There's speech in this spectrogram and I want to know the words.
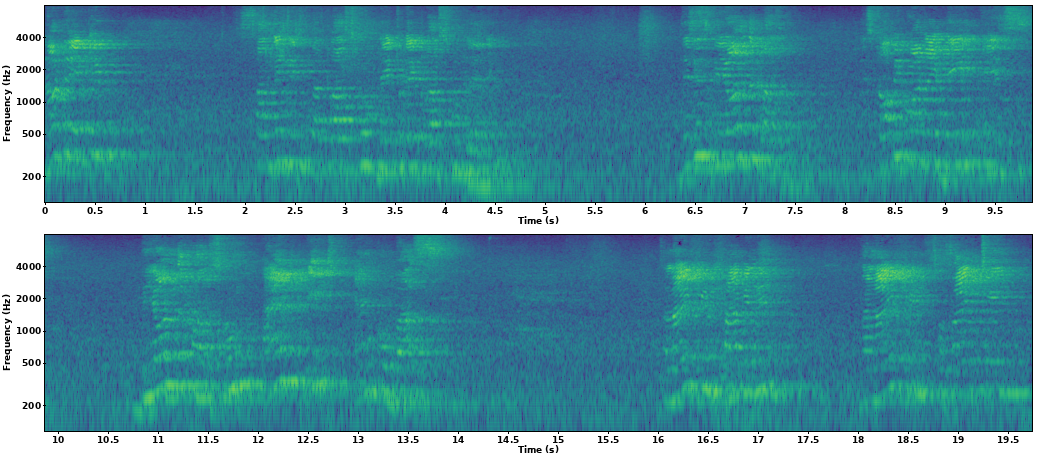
not to equip something with the classroom, day-to-day classroom learning. This is beyond the classroom. This topic what I deal beyond the classroom and it encompasses the life in family, the life in society,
